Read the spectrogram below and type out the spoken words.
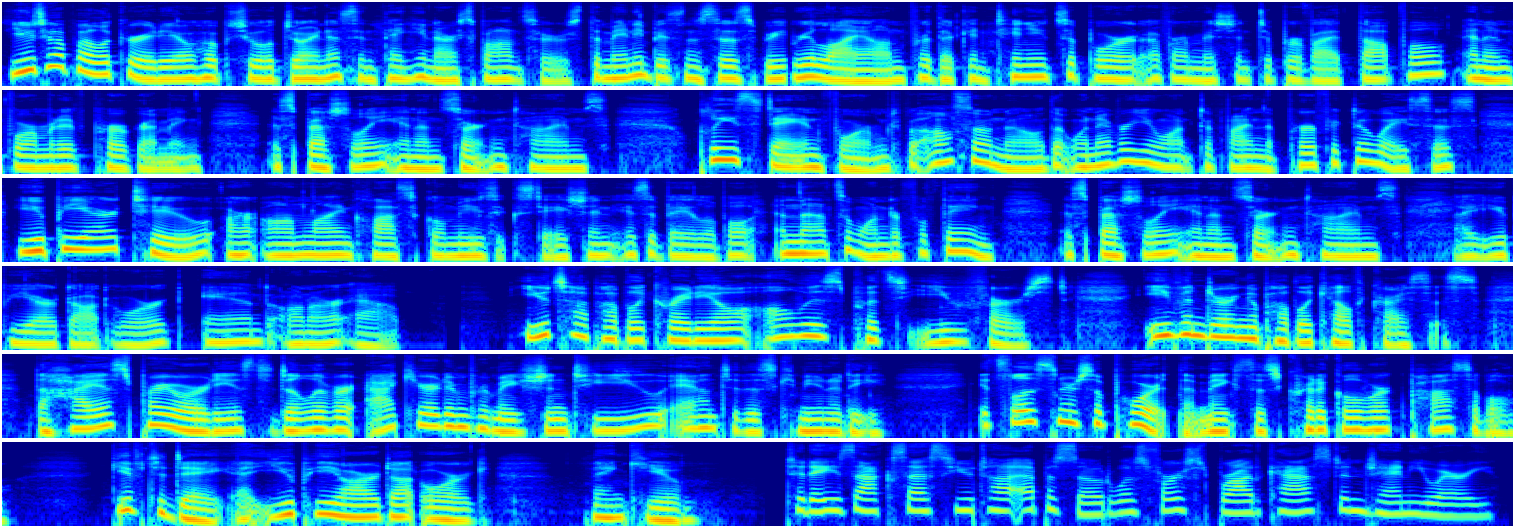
Utah Public Radio hopes you will join us in thanking our sponsors, the many businesses we rely on for their continued support of our mission to provide thoughtful and informative programming, especially in uncertain times. Please stay informed, but also know that whenever you want to find the perfect oasis, UPR2, our online classical music station, is available, and that's a wonderful thing, especially in uncertain times at upr.org and on our app. Utah Public Radio always puts you first, even during a public health crisis. The highest priority is to deliver accurate information to you and to this community. It's listener support that makes this critical work possible. Give today at upr.org. Thank you. Today's Access Utah episode was first broadcast in January.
